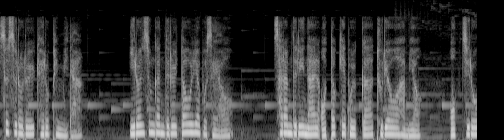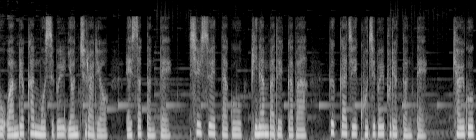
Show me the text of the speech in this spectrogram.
스스로를 괴롭힙니다. 이런 순간들을 떠올려 보세요. 사람들이 날 어떻게 볼까 두려워하며 억지로 완벽한 모습을 연출하려 애썼던 때, 실수했다고 비난받을까봐 끝까지 고집을 부렸던 때, 결국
